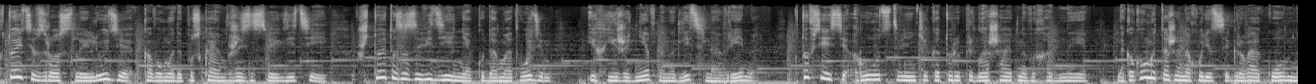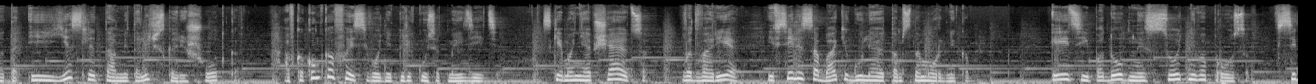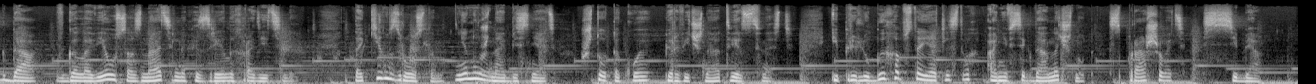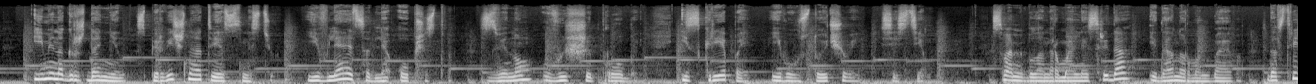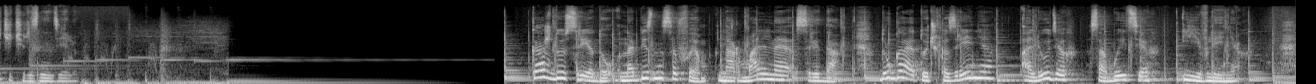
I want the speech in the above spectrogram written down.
Кто эти взрослые люди, кого мы допускаем в жизнь своих детей? Что это за заведение, куда мы отводим их ежедневно на длительное время? Кто все эти родственники, которые приглашают на выходные? На каком этаже находится игровая комната? И есть ли там металлическая решетка? А в каком кафе сегодня перекусят мои дети? С кем они общаются? Во дворе? И все ли собаки гуляют там с намордником? Эти и подобные сотни вопросов всегда в голове у сознательных и зрелых родителей. Таким взрослым не нужно объяснять, что такое первичная ответственность. И при любых обстоятельствах они всегда начнут спрашивать себя. Именно гражданин с первичной ответственностью является для общества звеном высшей пробы и скрепой его устойчивой системы. С вами была «Нормальная среда» и Да Норманбаева. До встречи через неделю. Каждую среду на бизнес ФМ «Нормальная среда». Другая точка зрения о людях, событиях и явлениях.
